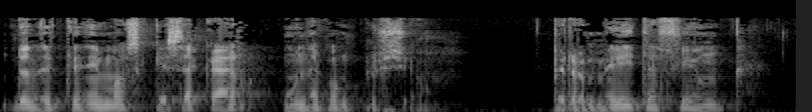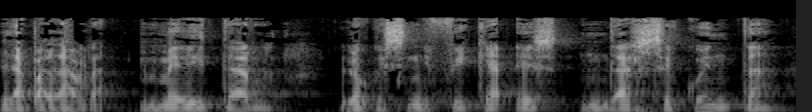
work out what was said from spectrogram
donde tenemos que sacar una conclusión. Pero en meditación, la palabra meditar lo que significa es darse cuenta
